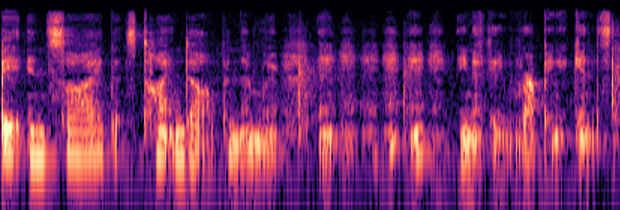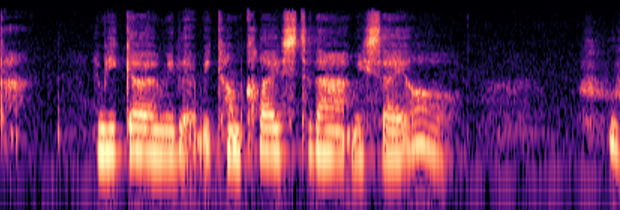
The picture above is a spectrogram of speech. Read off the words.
bit inside that's tightened up, and then we're, you know, rubbing against that. And we go and we look, we come close to that, and we say, oh, whew.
